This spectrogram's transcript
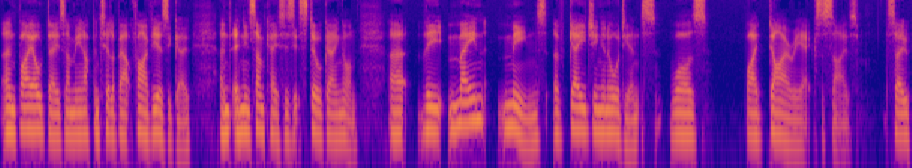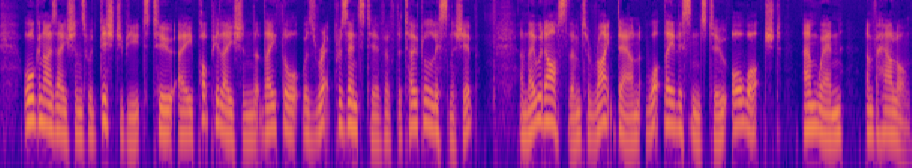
and by old days I mean up until about five years ago, and, and in some cases it's still going on, uh, the main means of gauging an audience was by diary exercise. So, organisations would distribute to a population that they thought was representative of the total listenership, and they would ask them to write down what they listened to or watched, and when, and for how long.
